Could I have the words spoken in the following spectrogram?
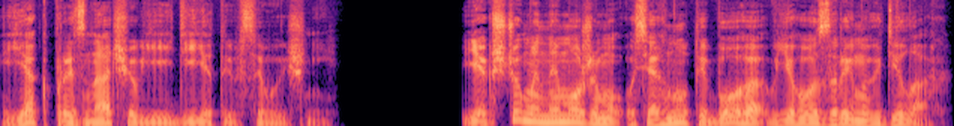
як призначив їй діяти Всевишній. Якщо ми не можемо осягнути Бога в його зримих ділах,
